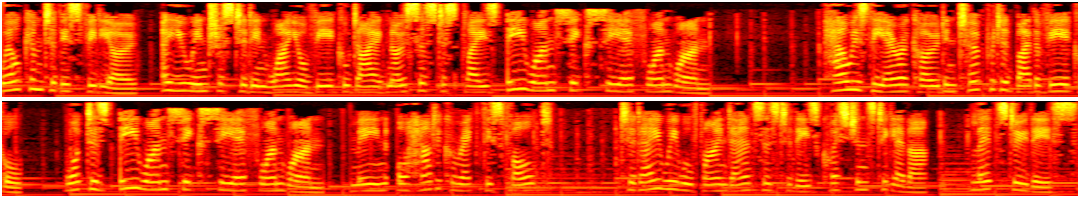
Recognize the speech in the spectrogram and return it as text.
Welcome to this video. Are you interested in why your vehicle diagnosis displays B16CF11? How is the error code interpreted by the vehicle? What does B16CF11 mean, or how to correct this fault? Today we will find answers to these questions together. Let's do this.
